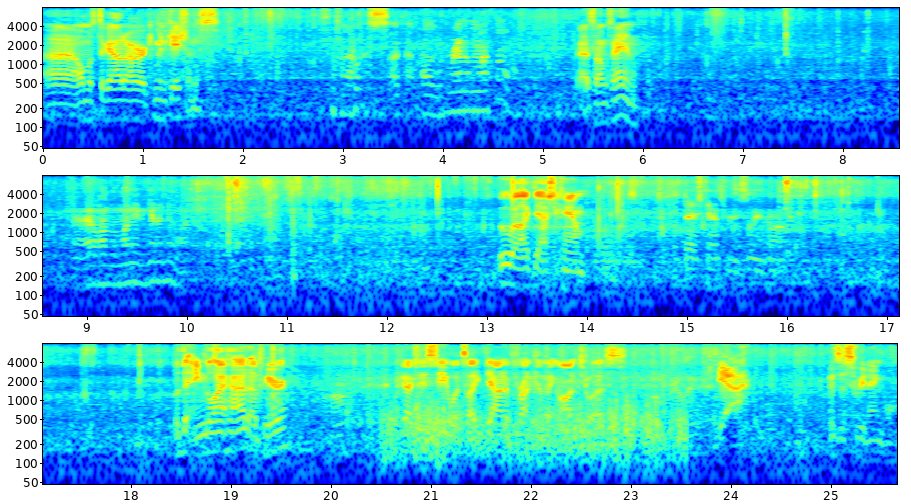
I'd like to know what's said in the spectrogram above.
Uh, almost took out our communications. that would have sucked. I probably would have ran on my phone. That's what I'm saying. I don't have the money to get a new one. Ooh, I like dash cam. Dash cam's pretty sweet, huh? With the angle I had up here, you can actually see what's like down in front coming onto us. Oh, really? Yeah. It's a sweet angle. I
